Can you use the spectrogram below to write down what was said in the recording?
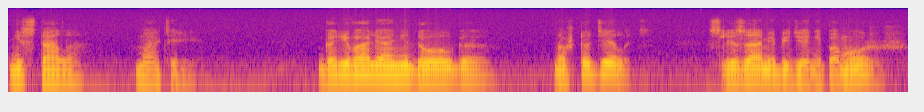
Не стало матери. Горевали они долго, но что делать? Слезами беде не поможешь.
